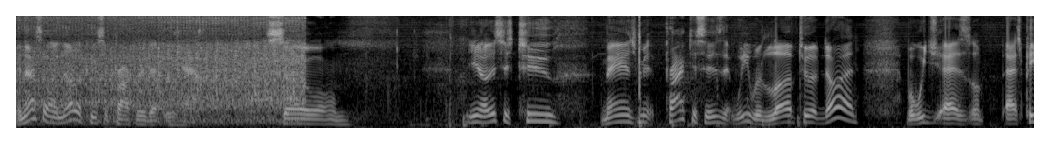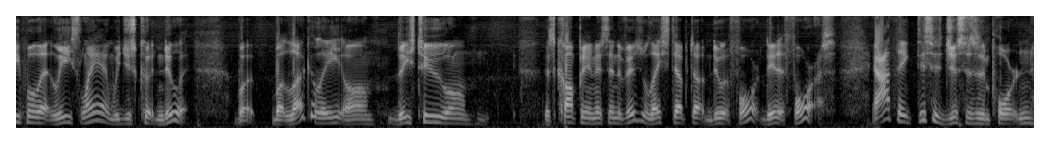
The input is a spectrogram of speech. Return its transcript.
and that's on another piece of property that we have. So, um, you know, this is two management practices that we would love to have done, but we as as people that lease land, we just couldn't do it. But but luckily, um, these two um, this company and this individual, they stepped up and do it for did it for us. And I think this is just as important.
